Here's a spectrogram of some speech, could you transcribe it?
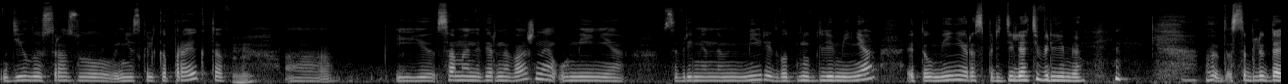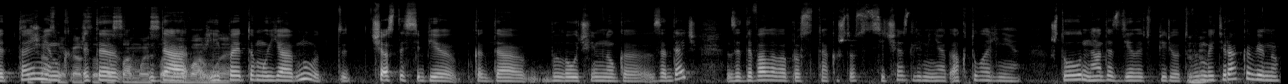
делаю сразу несколько проектов. А, И самое, наверное, важное умение в современном мире, вот ну, для меня, это умение распределять время. Соблюдать Сейчас, мне тайминг. кажется, это самое-самое да, важное. и поэтому я ну, вот, часто себе, когда было очень много задач, задавала вопрос, так, а что сейчас для меня актуальнее? Что надо сделать вперед? Вымыть раковину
